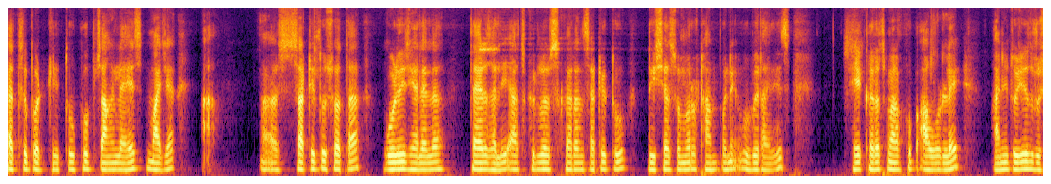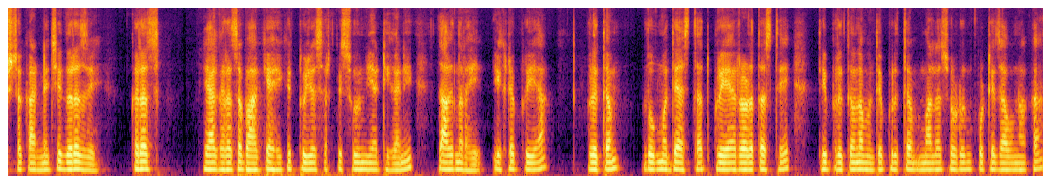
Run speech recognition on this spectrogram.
खात्री पटली. तू खूप चांगली आहेस. माझ्या साठी तू स्वतः गोळी झेलायला तयार झाली. आज किर्लोस्करांसाठी तू दिशासमोर ठामपणे उभी राहिलीस. हे खरंच मला खूप आवडलंय आणि तुझी दृष्ट काढण्याची गरज आहे. खरंच या घराचं भाग्य आहे की तुझ्यासारखी सून या ठिकाणी लागणार आहे. इकडे प्रिया प्रीतम रूममध्ये असतात. प्रिया रडत असते. ती प्रीतमला म्हणते प्रीतम मला सोडून कुठे जाऊ नका.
